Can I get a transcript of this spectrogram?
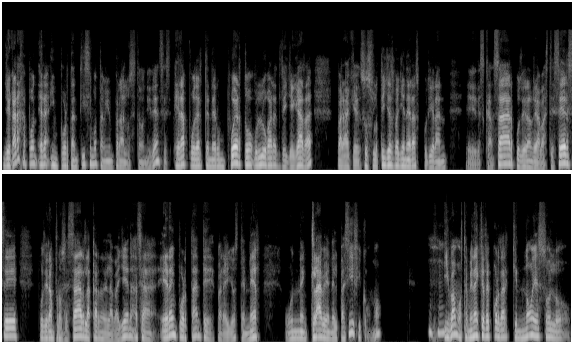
llegar a Japón era importantísimo también para los estadounidenses. Era poder tener un puerto, un lugar de llegada para que sus flotillas balleneras pudieran eh, descansar, pudieran reabastecerse, pudieran procesar la carne de la ballena. O sea, era importante para ellos tener un enclave en el Pacífico, ¿no? Y vamos, también hay que recordar que no es solo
